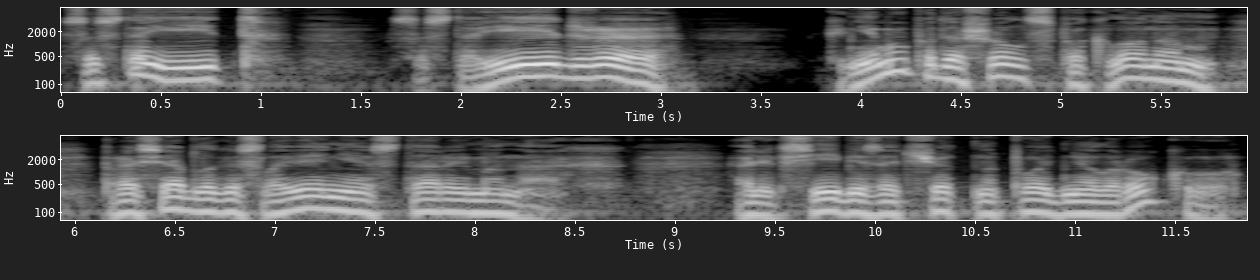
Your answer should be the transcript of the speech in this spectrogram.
состоит. Состоит же. К нему подошел с поклоном, прося благословения старый монах. Алексей безотчетно поднял руку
